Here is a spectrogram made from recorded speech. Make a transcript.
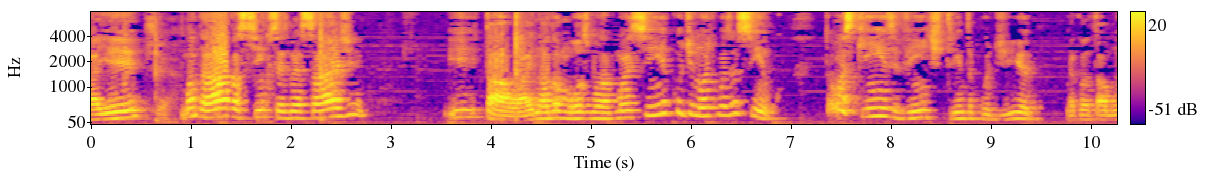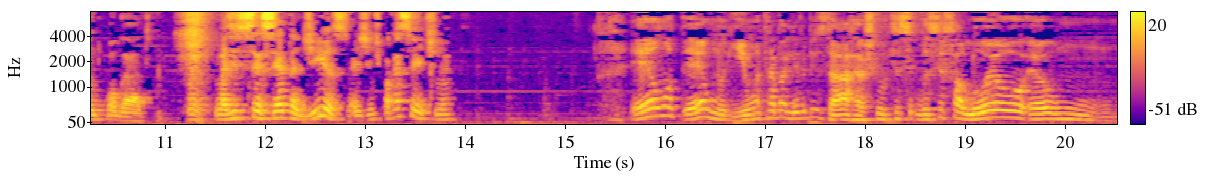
Aí certo. mandava 5, 6 mensagens e tal. Aí na hora do almoço mandava mais 5, de noite mais 5. Então umas 15, 20, 30 por dia né, quando eu tava muito empolgado. Mas esses 60 dias é gente pra cacete, né? É uma, é uma, e uma trabalheira bizarra. Acho que o que você falou é, é, um,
